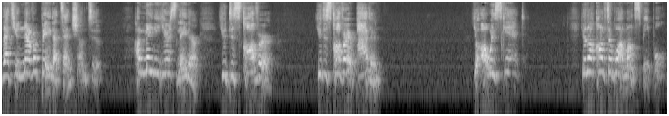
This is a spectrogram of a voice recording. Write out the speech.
that you never paid attention to? And many years later, you discover, you discover a pattern. You're always scared. You're not comfortable amongst people.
